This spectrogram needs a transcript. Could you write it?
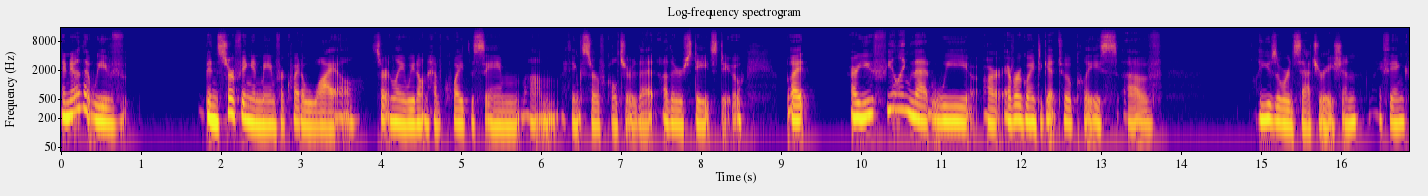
I know that we've been surfing in Maine for quite a while. Certainly, we don't have quite the same, um, I think, surf culture that other states do. But are you feeling that we are ever going to get to a place of, I'll use the word saturation, I think,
